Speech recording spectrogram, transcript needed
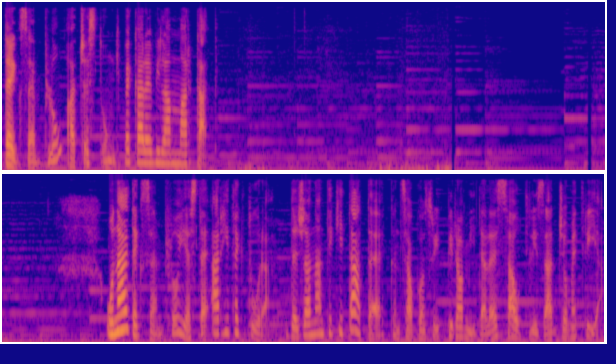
De exemplu, acest unghi pe care vi l-am marcat. Un alt exemplu este arhitectura. Deja în antichitate, când s-au construit piramidele, s-a utilizat geometria.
